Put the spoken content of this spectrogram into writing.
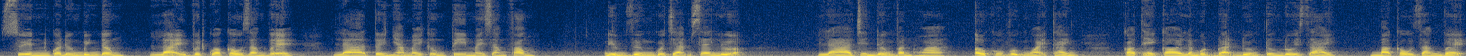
xuyên qua đường Bình Đông, lại vượt qua cầu Giang Vệ là tới nhà máy công ty máy Giang Phong. Điểm dừng của trạm xe lửa là trên đường Văn Hoa ở khu vực ngoại thành, có thể coi là một đoạn đường tương đối dài, mà cầu Giang Vệ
